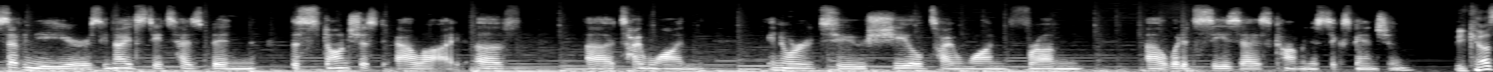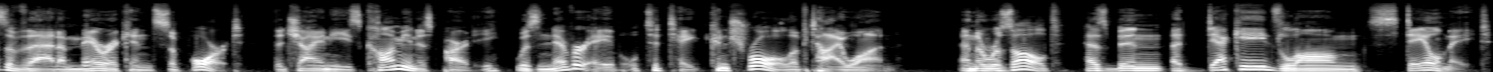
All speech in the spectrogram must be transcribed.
70 years, the United States has been the staunchest ally of uh, Taiwan in order to shield Taiwan from uh, what it sees as communist expansion. Because of that American support, the Chinese Communist Party was never able to take control of Taiwan. And the result has been a decades long stalemate.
